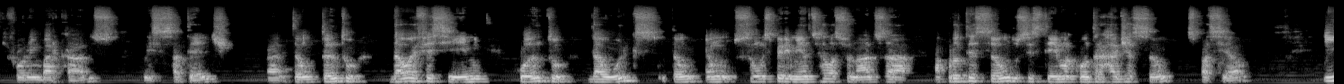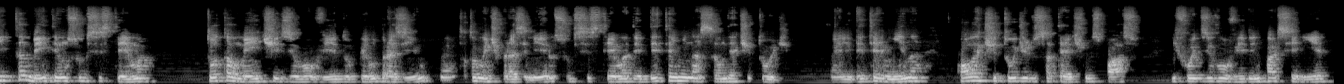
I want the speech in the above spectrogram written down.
que foram embarcados nesse satélite. Tá? Então, tanto da UFSM quanto da URGS, então é um, são experimentos relacionados à, à proteção do sistema contra radiação espacial. E também tem um subsistema totalmente desenvolvido pelo Brasil, né, totalmente brasileiro, subsistema de determinação de atitude. Né, ele determina qual a atitude do satélite no espaço e foi desenvolvido em parceria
